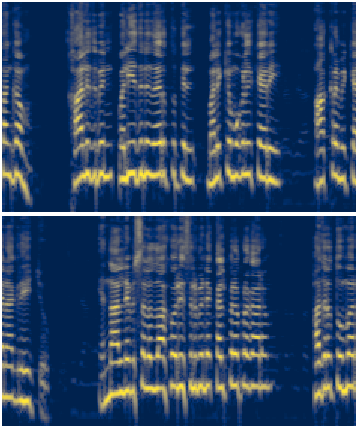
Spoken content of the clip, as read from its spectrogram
സംഘം ഖാലിദ് ബിൻ വലീദിന്റെ നേതൃത്വത്തിൽ മലയ്ക്ക് മുകളിൽ കയറി ആക്രമിക്കാൻ ആഗ്രഹിച്ചു. എന്നാൽ നബി സല്ലല്ലാഹു അലൈഹി സ്വലമിന്റെ കൽപ്പന പ്രകാരം ഹജ്രത്ത് ഉമർ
